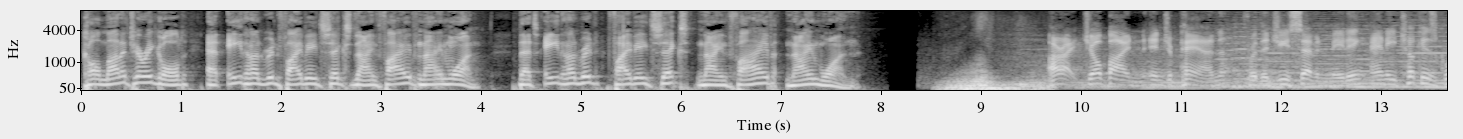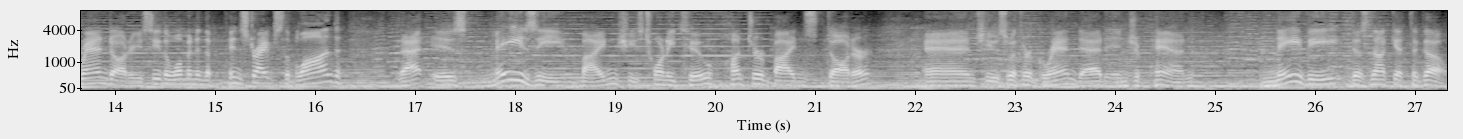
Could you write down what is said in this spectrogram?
Call Monetary Gold at 800 586 9591. That's 800 586 9591. All right, Joe Biden in Japan for the G7 meeting, and he took his granddaughter. You see the woman in the pinstripes, the blonde? That is Maisie Biden. She's 22, Hunter Biden's daughter, and she was with her granddad in Japan. Navy does not get to go,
